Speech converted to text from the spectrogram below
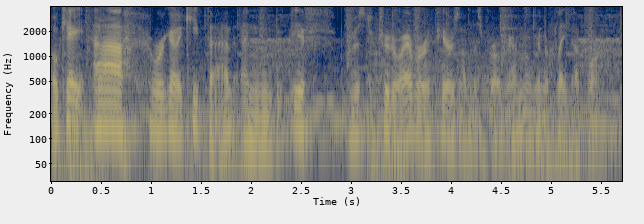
Okay, uh, we're going to keep that. And if Mr. Trudeau ever appears on this program, I'm going to play that for him.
